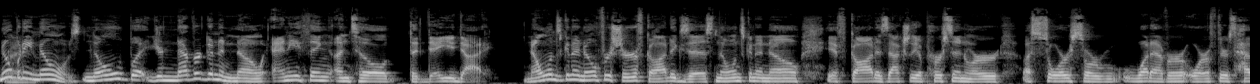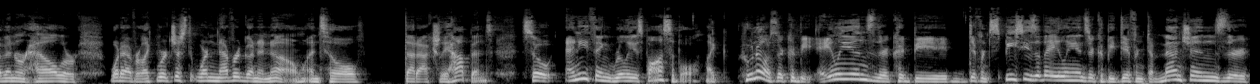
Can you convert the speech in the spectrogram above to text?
nobody knows. No, but you're never going to know anything until the day you die. No one's going to know for sure if God exists. No one's going to know if God is actually a person or a source or whatever, or if there's heaven or hell or whatever. Like we're just, we're never going to know until that actually happens. So anything really is possible. Like who knows? There could be aliens. There could be different species of aliens. There could be different dimensions. There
